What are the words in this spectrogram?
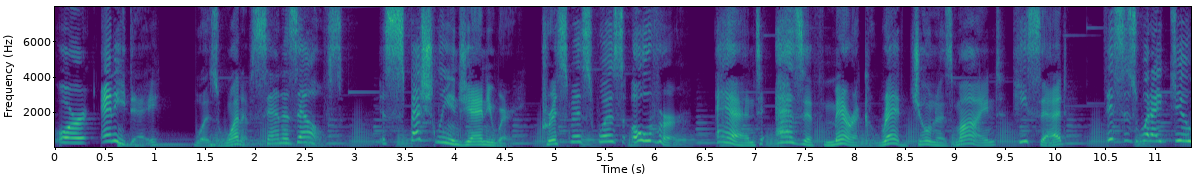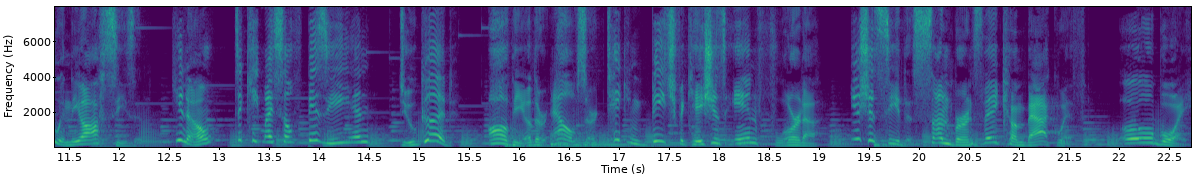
or any day, was one of Santa's elves, especially in January. Christmas was over. And as if Merrick read Jonah's mind, he said, This is what I do in the off season. You know, to keep myself busy and do good. All the other elves are taking beach vacations in Florida. You should see the sunburns they come back with. Oh boy.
